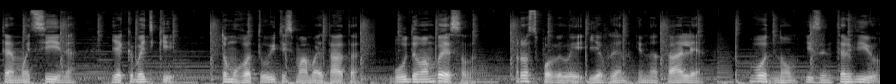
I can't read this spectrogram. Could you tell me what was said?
та емоційна, як і батьки. Тому готуйтесь, мама і тата, буде вам весело, розповіли Євген і Наталія в одному із інтерв'ю.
